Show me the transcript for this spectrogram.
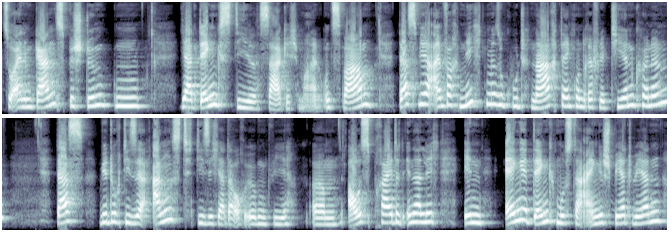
zu einem ganz bestimmten ja, Denkstil, sage ich mal. Und zwar, dass wir einfach nicht mehr so gut nachdenken und reflektieren können, dass wir durch diese Angst, die sich ja da auch irgendwie ähm, ausbreitet innerlich, in enge Denkmuster eingesperrt werden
